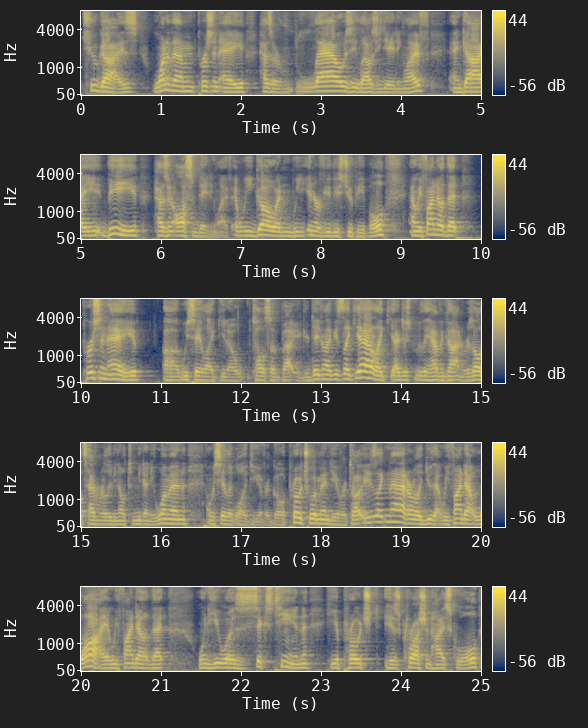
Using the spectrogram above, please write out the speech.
two guys. One of them, person A, has a lousy, lousy dating life, and guy B has an awesome dating life. And we go and we interview these two people, and we find out that person A uh, we say like you know tell us about your dating life he's like yeah like i just really haven't gotten results haven't really been able to meet any women and we say like well do you ever go approach women do you ever talk he's like nah i don't really do that we find out why and we find out that when he was 16 he approached his crush in high school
